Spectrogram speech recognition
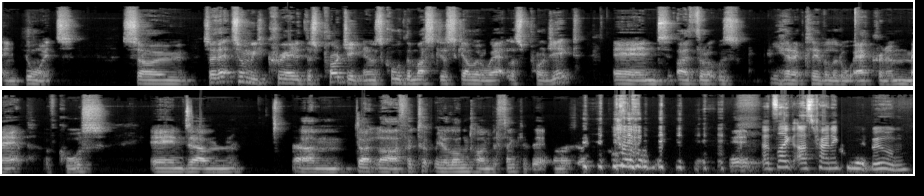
and joints. So, so that's when we created this project, and it was called the Musculoskeletal Atlas Project. And I thought it was you had a clever little acronym, MAP, of course. And um, um, don't laugh; it took me a long time to think of that. That's like us trying to create Boom.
